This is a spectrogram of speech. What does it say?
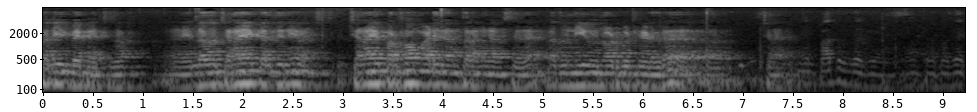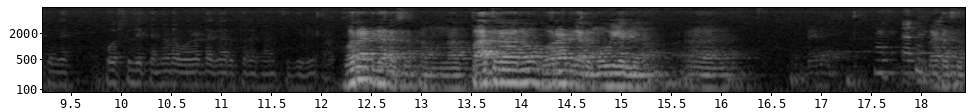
ಕಲಿಬೇಕಾಯ್ತು ಸರ್. ಎಲ್ಲರೂ ಚೆನ್ನಾಗಿ ಕಲ್ತೀನಿ ಚೆನ್ನಾಗಿ ಪರ್ಫಾರ್ಮ್ ಮಾಡಿದೆ ಅಂತ ನನಗೆ ಅನಿಸ್ತಿದೆ. ಅದು ನೀವು ನೋಡ್ಬಿಟ್ಟು ಹೇಳಿದ್ರೆ ಚೆನ್ನಾಗಿ ಹೋರಾಟಗಾರ ಸರ್ ನಮ್ಮ ನಮ್ಮ ಪಾತ್ರನು ಹೋರಾಟಗಾರ ಮೂವಿಯಲ್ಲೂ ಬೇಡ ಸರ್ ಪ್ರಸನ್ನ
